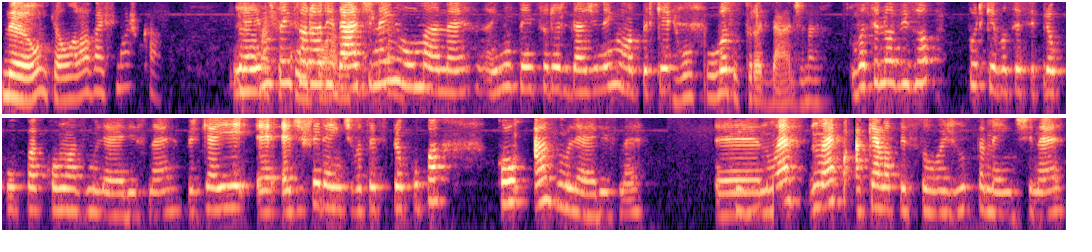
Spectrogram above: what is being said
Não, então ela vai se machucar. E aí não tem então sororidade nenhuma, né? Aí não tem sororidade nenhuma, porque É o oposto Você- de sororidade, né? você não avisou porque você se preocupa com as mulheres, né? Porque aí é, é diferente, você se preocupa com as mulheres, né? É, não, é, não é aquela pessoa justamente, né?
